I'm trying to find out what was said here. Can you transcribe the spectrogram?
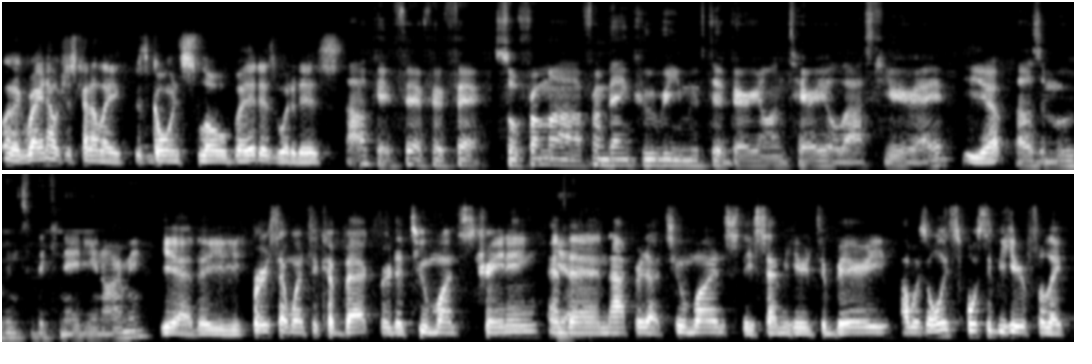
Well, like right now it's just kind of like it's going slow, but it is what it is. Ah, okay, fair, fair, fair. So from uh from Vancouver, you moved to Barrie, Ontario last year, right? Yep. That was a move into the Canadian Army. Yeah, the first I went to Quebec for the two months training, and yeah. then after that two months, they sent me here to Barrie. I was only supposed to be here for like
